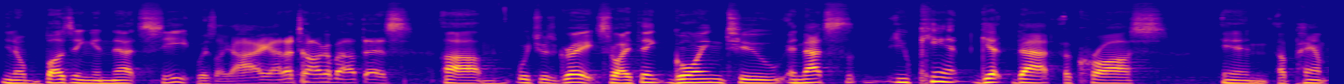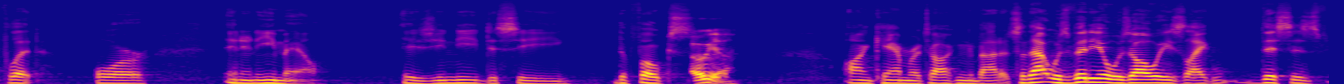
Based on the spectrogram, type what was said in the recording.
you know buzzing in that seat was like I gotta talk about this um, which was great. So I think going to, and that's, you can't get that across in a pamphlet or in an email, is you need to see the folks. Oh, yeah. On camera talking about it. So that was video was always like, this is,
